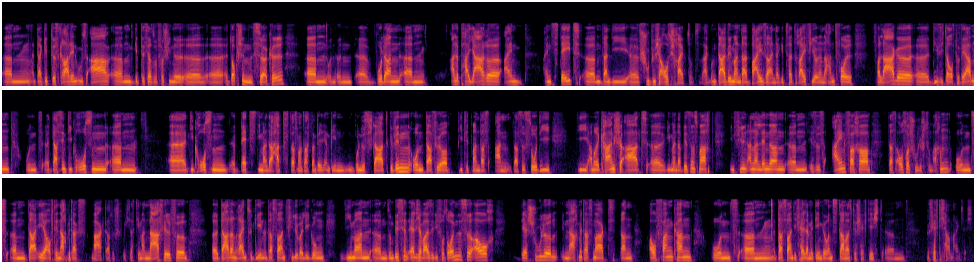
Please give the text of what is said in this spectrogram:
ähm, da gibt es gerade in den USA ähm, gibt es ja so verschiedene äh, äh, Adoption Circle ähm, und, und äh, wo dann ähm, alle paar Jahre ein, ein State ähm, dann die äh, Schulbücher ausschreibt sozusagen. Und da will man dabei sein. Da gibt's halt drei, vier oder eine Handvoll Verlage, äh, die sich darauf bewerben. Und äh, das sind die großen, ähm, äh, die großen äh, Bets, die man da hat, dass man sagt, man will irgendwie einen Bundesstaat gewinnen und dafür bietet man was an. Das ist so die, die amerikanische Art, äh, wie man da Business macht. In vielen anderen Ländern ähm, ist es einfacher, das außerschulisch zu machen und ähm, da eher auf den Nachmittagsmarkt, also sprich das Thema Nachhilfe, äh, da dann reinzugehen. Und das waren viele Überlegungen, wie man ähm, so ein bisschen ehrlicherweise die Versäumnisse auch der Schule im Nachmittagsmarkt dann auffangen kann. Und ähm, das waren die Felder, mit denen wir uns damals beschäftigt, ähm, beschäftigt haben eigentlich.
